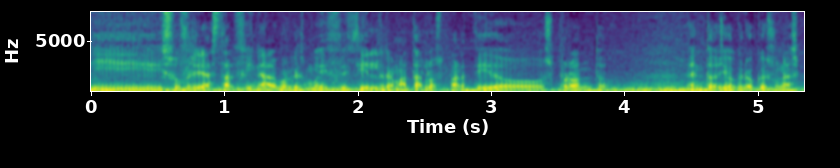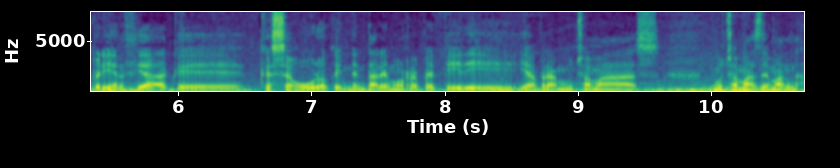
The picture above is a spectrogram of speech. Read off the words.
y sufrir hasta el final porque es muy difícil rematar los partidos pronto. Entonces yo creo que es una experiencia que, que seguro que intentaremos repetir y, y habrá mucha más, mucha más demanda.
